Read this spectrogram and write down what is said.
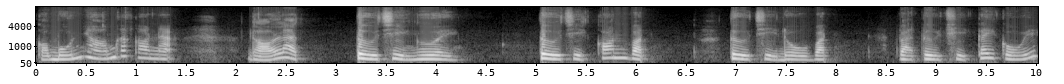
có bốn nhóm các con ạ. Đó là từ chỉ người, từ chỉ con vật, từ chỉ đồ vật và từ chỉ cây cối.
